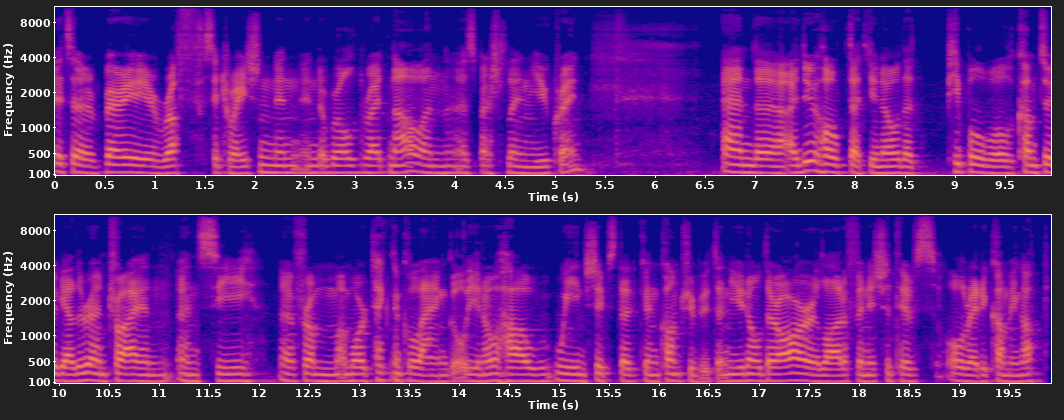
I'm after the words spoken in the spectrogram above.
It's a very rough situation in, in the world right now, and especially in Ukraine. And uh, I do hope that you know that people will come together and try and, and see uh, from a more technical angle, you know, how we in Schibsted can contribute. And, you know, there are a lot of initiatives already coming up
